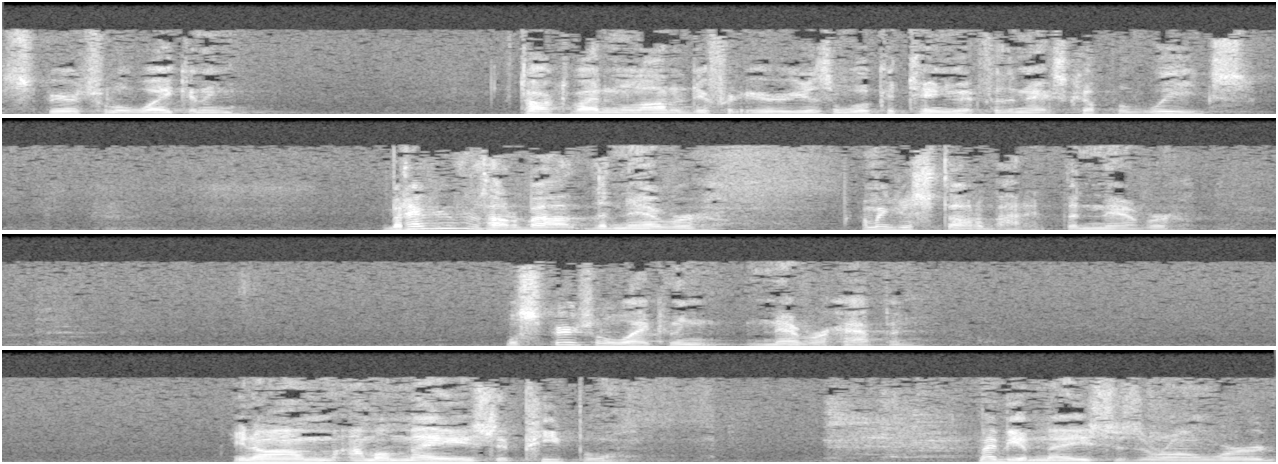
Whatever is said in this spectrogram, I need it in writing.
spiritual awakening. We've talked about it in a lot of different areas, and we'll continue it for the next couple of weeks. But have you ever thought about the never? I mean, just thought about it, the never. Will spiritual awakening never happen? You know, I'm, I'm amazed at people. Maybe amazed is the wrong word.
